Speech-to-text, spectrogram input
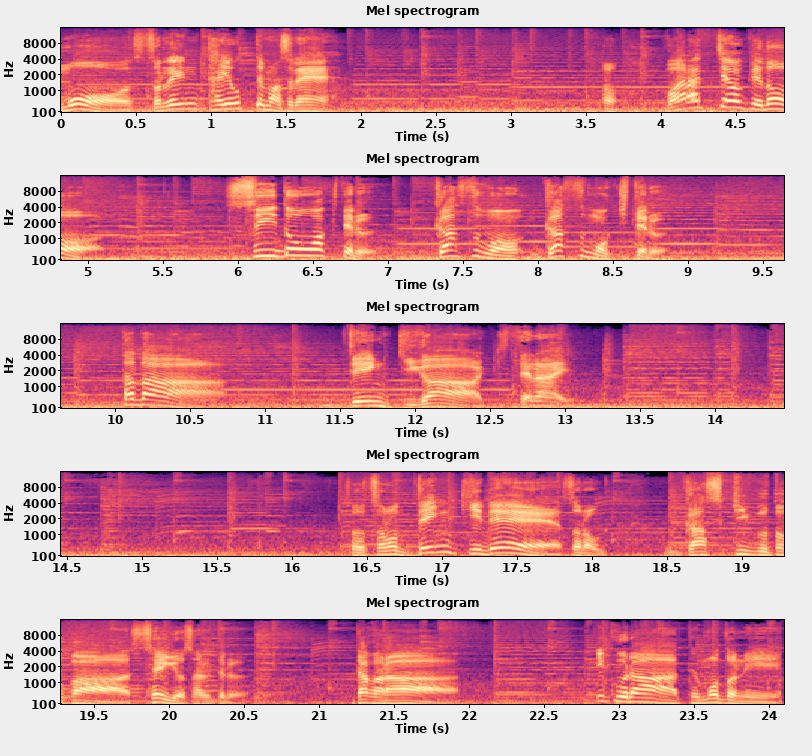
もうそれに頼ってますね。笑っちゃうけど水道は来てる。ガスもガスも来てる。ただ電気が来てない。そうその電気でそのガス器具とか制御されてる。だからいくら手元に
